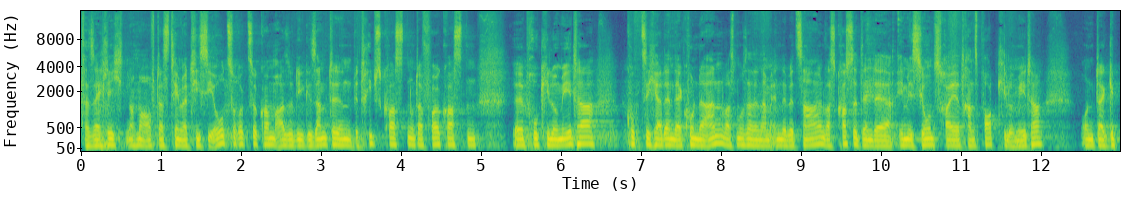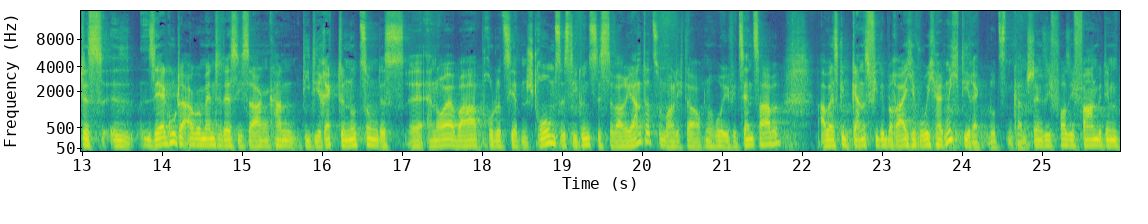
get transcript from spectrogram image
tatsächlich nochmal auf das Thema TCO zurückzukommen, also die gesamten Betriebskosten oder Vollkosten äh, pro Kilometer guckt sich ja dann der Kunde an, was muss er denn am Ende bezahlen, was kostet denn der emissionsfreie Transportkilometer Und da gibt es äh, sehr gute Argumente, dass ich sagen kann, die direkte Nutzung des äh, erneuerbar produzierten Stroms ist die günstigste Variante, zumal ich da auch eine hohe Effizienz habe. Aber es gibt ganz viele Bereiche, wo ich halt nicht direkt nutzen kann. Stellen Sie sich vor, Sie fahren mit dem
